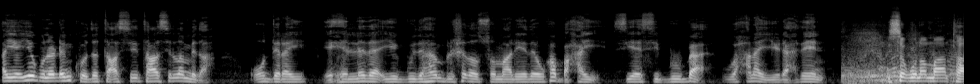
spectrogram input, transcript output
ayaa iyaguna dhankooda tacsi taasi la mid ah u diray ehelada iyo guud ahaan bulshada soomaaliyeed ee uu ka baxay siyaasi buuba waxaana yidhaahdeen. Isaguna maanta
